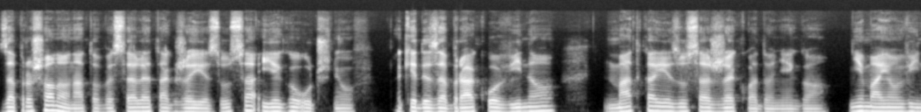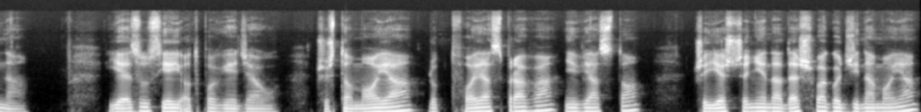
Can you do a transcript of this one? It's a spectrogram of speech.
Zaproszono na to wesele także Jezusa i jego uczniów. A kiedy zabrakło wino, matka Jezusa rzekła do niego: Nie mają wina. Jezus jej odpowiedział: Czyż to moja lub twoja sprawa, niewiasto? Czy jeszcze nie nadeszła godzina moja?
